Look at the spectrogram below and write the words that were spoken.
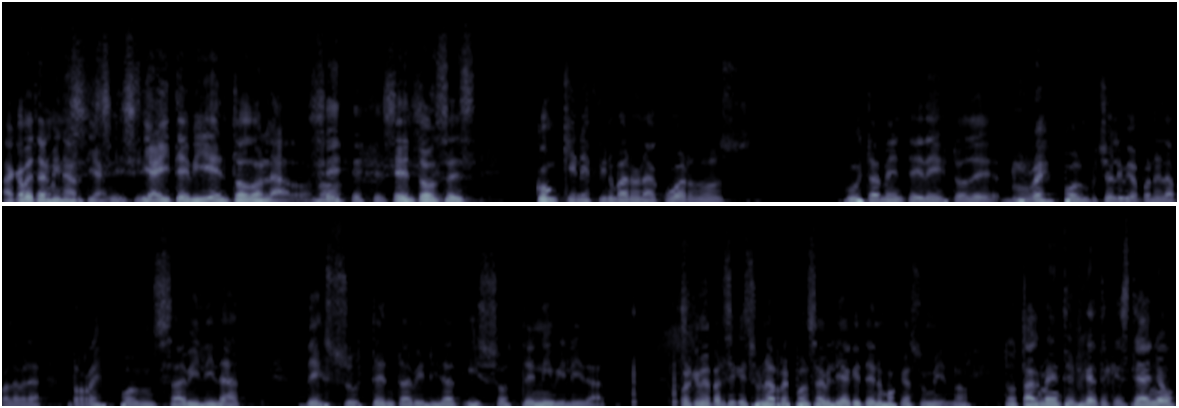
Acaba de terminar Tianguis, tianguis. sí, sí. Y ahí te vi en todos lados, ¿no? Sí, Entonces, ¿con quiénes firmaron acuerdos justamente de esto? De yo le voy a poner la palabra responsabilidad de sustentabilidad y sostenibilidad. Porque me parece que es una responsabilidad que tenemos que asumir, ¿no? Totalmente. Fíjate que este año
